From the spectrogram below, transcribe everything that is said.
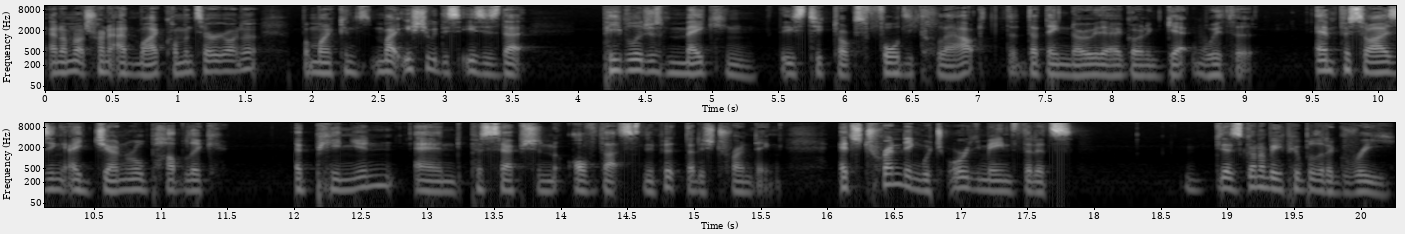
and I'm not trying to add my commentary on it. But my my issue with this is is that people are just making these TikToks for the clout that, that they know they're going to get with it, emphasizing a general public opinion and perception of that snippet that is trending. It's trending, which already means that it's there's going to be people that agree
